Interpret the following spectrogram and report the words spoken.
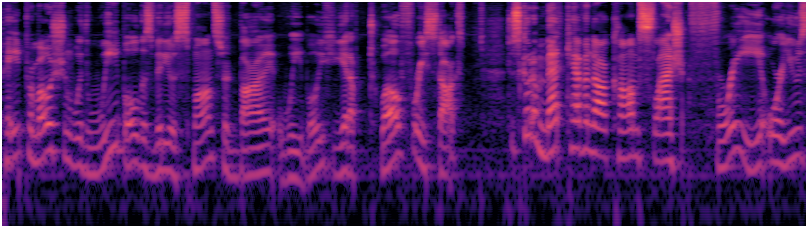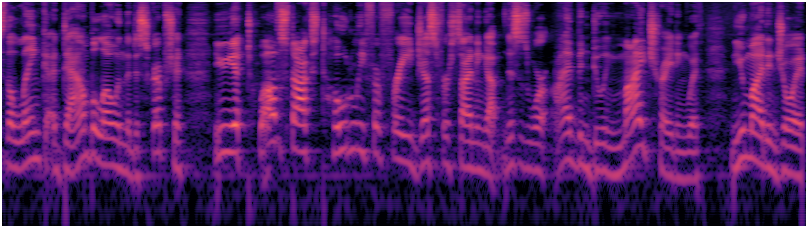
Paid promotion with Webull. This video is sponsored by Webull. You can get up 12 free stocks. just go to metkevin.com slash free or use the link down below in the description. You get 12 stocks totally for free just for signing up. This is where I've been doing my trading with. You might enjoy it.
